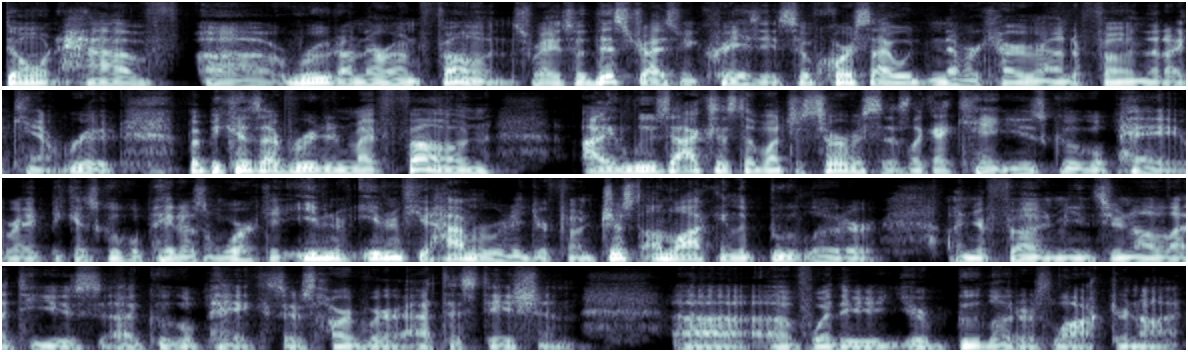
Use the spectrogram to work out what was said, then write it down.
don't have uh, root on their own phones right so this drives me crazy so of course i would never carry around a phone that i can't root but because i've rooted my phone I lose access to a bunch of services. Like I can't use Google Pay, right? Because Google Pay doesn't work. Even if, even if you haven't rooted your phone, just unlocking the bootloader on your phone means you're not allowed to use uh, Google Pay because there's hardware attestation uh, of whether your bootloader is locked or not.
